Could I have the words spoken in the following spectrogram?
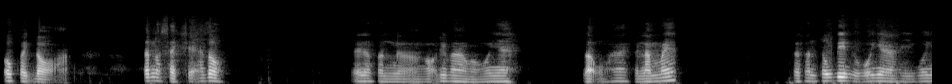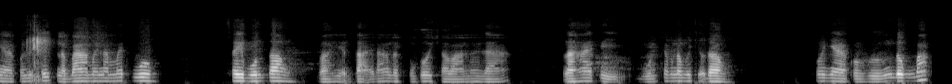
ốp gạch đỏ rất là sạch sẽ rồi. Đây là phần ngõ đi vào của ngôi nhà rộng 2,5 mét về phần thông tin của ngôi nhà thì ngôi nhà có diện tích là 35 mét vuông, xây 4 tầng và hiện tại đang được chúng tôi chào bán với giá là 2 tỷ 450 triệu đồng. Ngôi nhà có hướng đông bắc.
